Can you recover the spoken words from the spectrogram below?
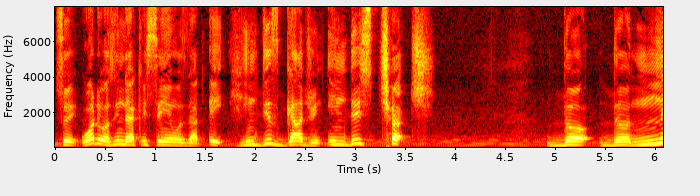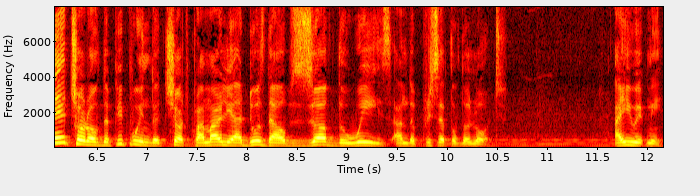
So what he was indirectly saying was that, hey, in this gathering, in this church, the, the nature of the people in the church primarily are those that observe the ways and the precept of the Lord. Are you with me?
